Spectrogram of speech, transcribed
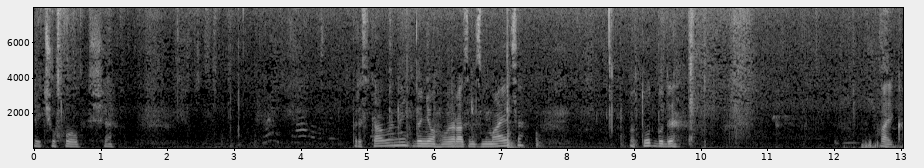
Цей чухол ще. Приставлений, до нього разом знімається. Отут буде гайка.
